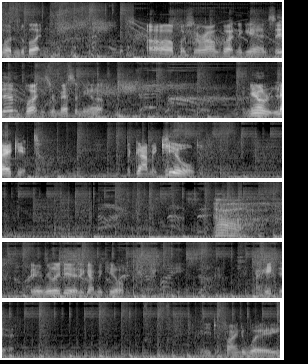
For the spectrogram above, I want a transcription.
Wasn't the button. Oh, push the wrong button again. See, them buttons are messing me up. And you don't like it. It got me killed. Ah it really did. It got me killed. I hate that. I need to find a way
